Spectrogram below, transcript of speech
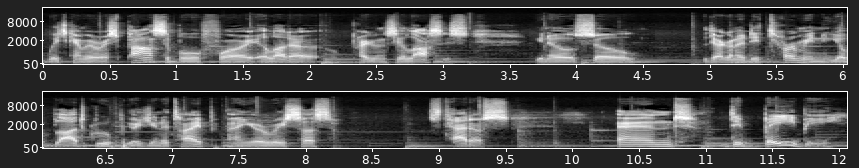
which can be responsible for a lot of pregnancy losses. You know so they're going to determine your blood group your genotype and your rhesus status. And the baby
